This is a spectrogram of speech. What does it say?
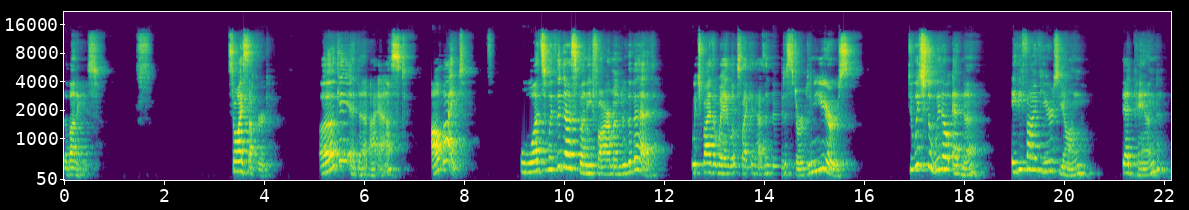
the bunnies. So I suckered. Okay, Edna, I asked. I'll bite. What's with the dust bunny farm under the bed? Which, by the way, looks like it hasn't been disturbed in years. To which the widow Edna, 85 years young, deadpanned,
